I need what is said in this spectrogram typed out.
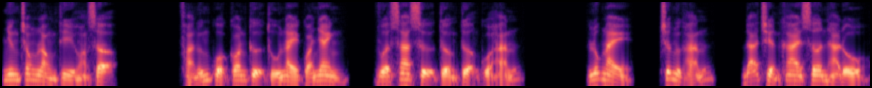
nhưng trong lòng thì hoảng sợ. Phản ứng của con cự thú này quá nhanh, vừa xa sự tưởng tượng của hắn. Lúc này, trước ngực hắn, đã triển khai sơn hà đồ,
